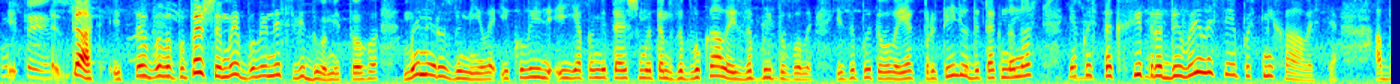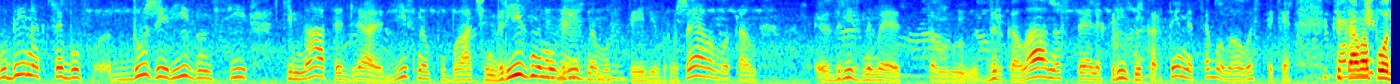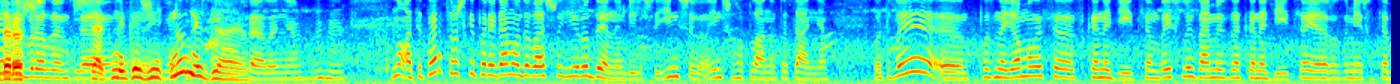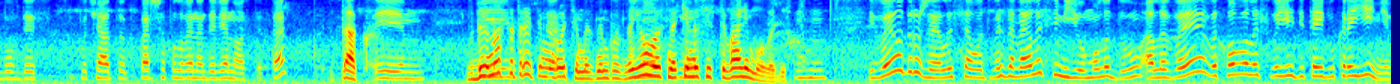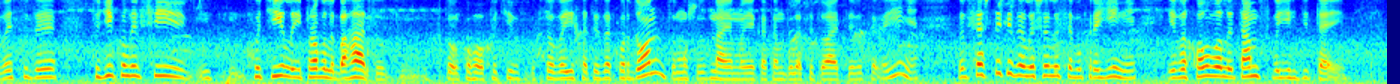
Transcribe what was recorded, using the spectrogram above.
Ух ти. Так, і це було, по-перше, ми були несвідомі того. Ми не розуміли. І коли і я пам'ятаю, що ми там заблукали і запитували, і запитували, як пройти, люди так на нас якось так хитро дивилися і посміхалися. А будинок це був дуже різні всі кімнати для дійсно побачень в різному, в різному стилі, в рожевому там. Е, З різними там дзеркала на стелях, різні картини. Це було ось таке. Цікаве Цікава місце подорож. вибрали для, Так, не кажіть, для ну, не знаю. поселення. Угу. Ну а тепер трошки перейдемо до вашої родини більше, іншого, іншого плану питання. От ви е, познайомилися з канадійцем, вийшли заміж за канадійця. Я розумію, що це був десь початок, перша половина 90-х, так? Так, І, В 93-му так. році ми з ним познайомилися Ага, на кінофестивалі Молодість. Мгм. І ви одружилися, от ви завели сім'ю молоду, але ви виховували своїх дітей в Україні. Ви сюди тоді, коли всі хотіли і пробували багато хто кого хотів, хто виїхати за кордон, тому що знаємо, яка там була ситуація в Україні. Ви все ж таки залишилися в Україні і виховували там своїх дітей.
